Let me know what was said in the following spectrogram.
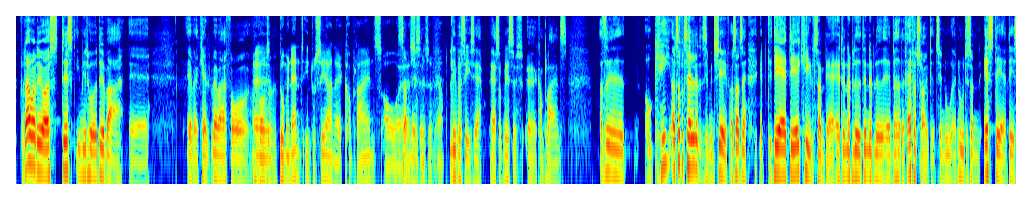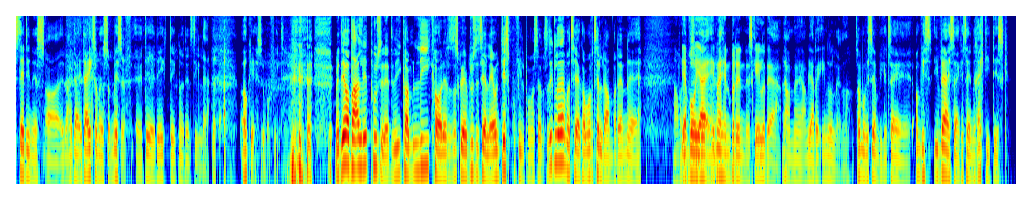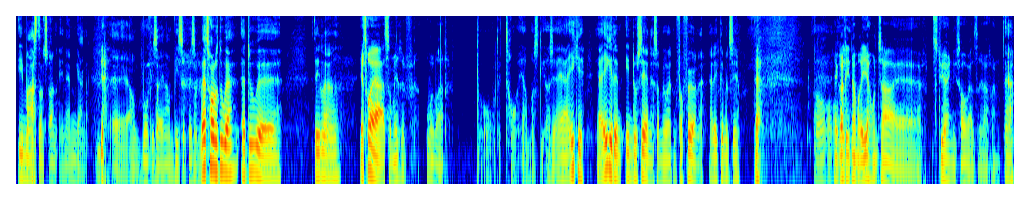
For der var det jo også disk i mit hoved, det var, øh, hvad, kaldt, hvad var det for, øh, Dominant, inducerende, compliance og øh, submissive. submissive ja. Lige præcis, ja. Ja, submissive uh, compliance. Og så okay, og så fortalte jeg det til min chef, og så sagde jeg, det, det, er, det er ikke helt sådan, det er. Den er blevet, den er blevet hvad hedder det, refortolket til nu, at nu er det sådan, S, det er, det er steadiness, og der, der, der er ikke sådan noget submissive. Det, det, er ikke, det er ikke noget af den stil der. Okay, super fint. Men det var bare lidt pudsigt, at det lige kom lige kort efter, så skulle jeg pludselig til at lave en diskprofil på mig selv. Så det glæder jeg mig til at komme og fortælle dig om, hvordan... Øh, Nå, ja, hvor jeg ender hen på den skala der, ja. om, øh, om jeg er det ene eller andet. Så må vi se, om vi kan tage, om vi i hver især kan tage en rigtig disk i Masters ånd en anden gang. Ja. Øh, om, hvor vi så ender, om vi så bedst. Hvad tror du, du er? Er du øh, det eller andet? Jeg tror, jeg er submissive, umiddelbart. Oh, det tror jeg måske også. Jeg er ikke, jeg er ikke den inducerende, som jo er den forførende. Er det ikke det, man siger? Ja. Oh. Jeg kan godt lide, når Maria hun tager øh, styringen i soveværelset i hvert fald. Ja.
